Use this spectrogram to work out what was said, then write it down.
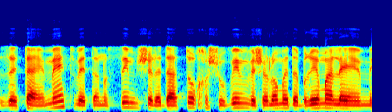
זה את האמת ואת הנושאים שלדעתו חשובים ושלא מדברים עליהם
